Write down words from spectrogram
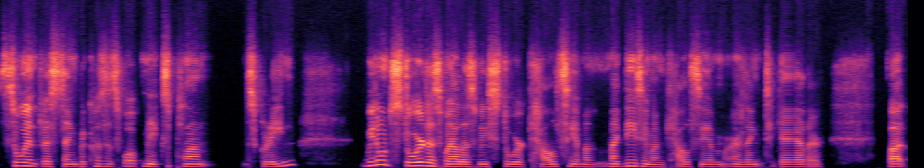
so interesting because it's what makes plants green. We don't store it as well as we store calcium, and magnesium and calcium are linked together. But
